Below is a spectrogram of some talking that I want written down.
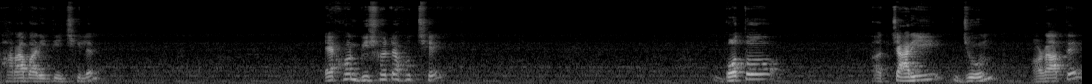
ভাড়া বাড়িতেই ছিলেন। এখন বিষয়টা হচ্ছে, গত চারই জুন রাতে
